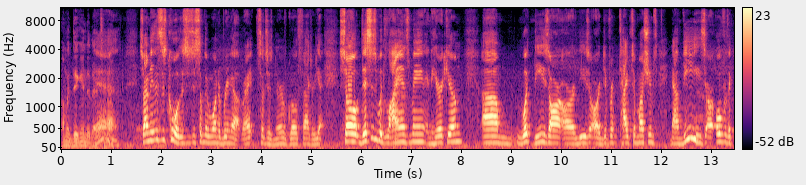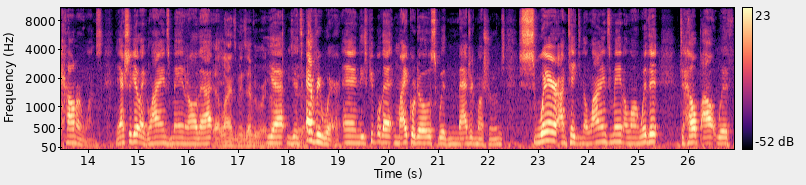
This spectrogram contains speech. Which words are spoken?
But I'm gonna dig into that. Yeah. tonight. So I mean, this is cool. This is just something we want to bring up, right? Such as nerve growth factor. Yeah. So this is with lion's mane and hericium. Um, what these are are these are different types of mushrooms. Now these are over the counter ones. You actually get like lion's mane and all that. Yeah, lion's mane's everywhere. now. Yeah, it's everywhere. And these people that microdose with magic mushrooms swear on taking the lion's mane along with it to help out with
